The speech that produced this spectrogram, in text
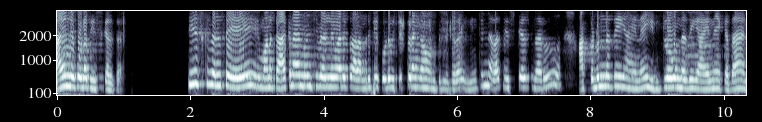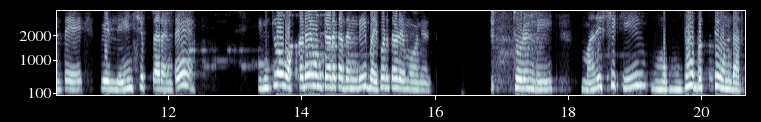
ఆయన్ని కూడా తీసుకెళ్తారు. తీసుకువెళ్తే మన కాకినాడ నుంచి వెళ్ళే వారికి వాళ్ళందరికీ కూడా విచిత్రంగా ఉంటుంది కదా. ఏంటంటే అలా తీసుకెళ్తున్నారు? అక్కడున్నది ఆయనే ఇంట్లో ఉన్నది ఆయనే కదా. అంటే వీళ్ళు ఏం చెప్తారంటే ఇంట్లో ఒక్కడే ఉంటాడు కదండి భయపడతాడేమో అని చూడండి మనిషికి ముగ్ధ భక్తి ఉండాలి.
